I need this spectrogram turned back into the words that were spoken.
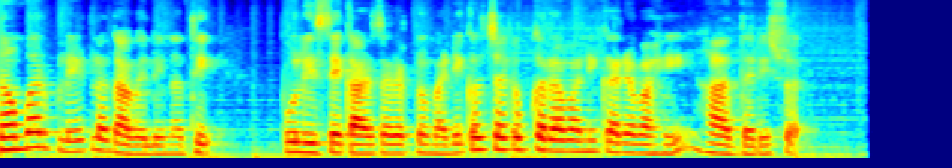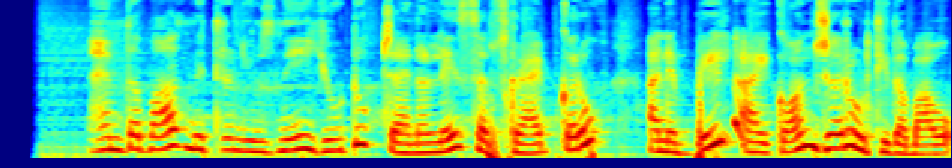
નંબર પ્લેટ લગાવેલી નથી. પોલીસે કાર ચાલકનું મેડિકલ ચેકઅપ કરાવવાની કાર્યવાહી હાથ ધરી છે. અહેમદાબાદ મિત્ર ન્યૂઝની યુટ્યુબ ચેનલને સબસ્ક્રાઇબ કરો અને બેલ આઇકોન જરૂરથી દબાવો.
